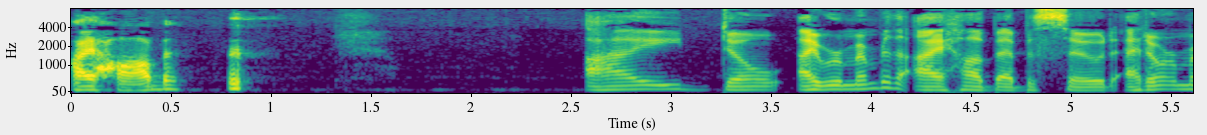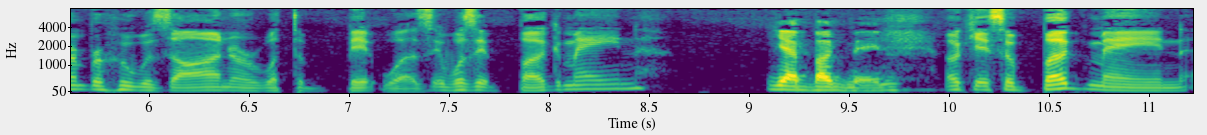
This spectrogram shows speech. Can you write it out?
IHOB. I don't. I remember the IHOB episode. I don't remember who was on or what the bit was. It was it Bugmain. Yeah, Bugmain. Okay, so Bugmain,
